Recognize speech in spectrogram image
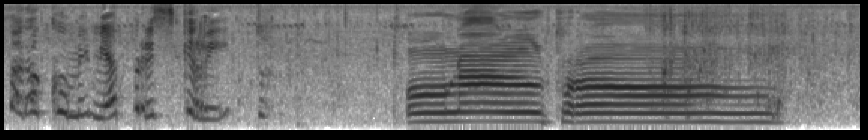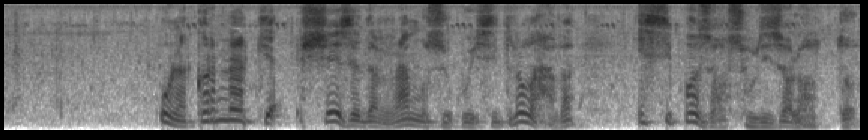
Farò come mi ha prescritto. Un altro. Una cornacchia scese dal ramo su cui si trovava e si posò sull'isolotto.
